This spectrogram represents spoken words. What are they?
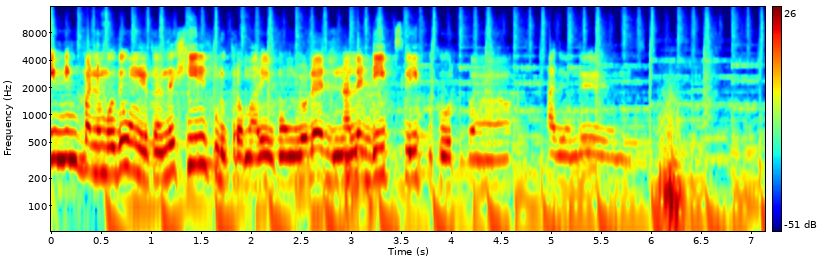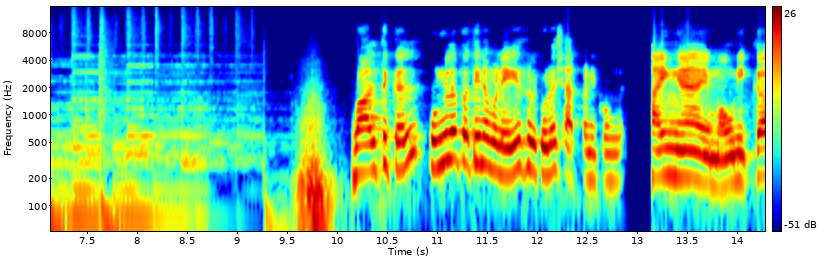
ஈவினிங் பண்ணும்போது உங்களுக்கு வந்து ஹீல் கொடுக்குற மாதிரி இருக்கும். உங்களோட நல்ல டீப் ஸ்லீப்புக்கு ஒர்க் அது வந்து வாழ்த்துக்கள். உங்களை பத்தி நம்ம நேயர்கள் கூட ஷேர் பண்ணிக்கோங்க. ஹாய்ங்க I Mounika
